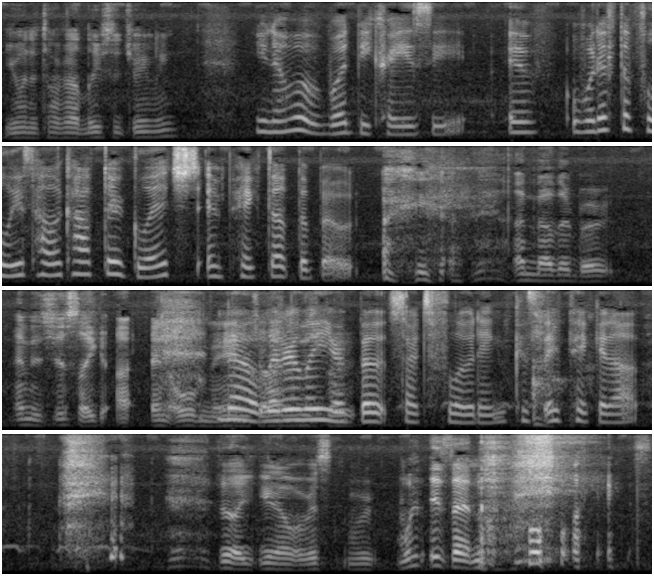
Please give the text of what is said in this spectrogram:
You want to talk about lucid dreaming? You know what would be crazy? If what if the police helicopter glitched and picked up the boat? Another boat. And it's just like a, an old man. no, literally his your boat. boat starts floating because they pick it up. They're like, you know, we're, we're, what is that noise?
